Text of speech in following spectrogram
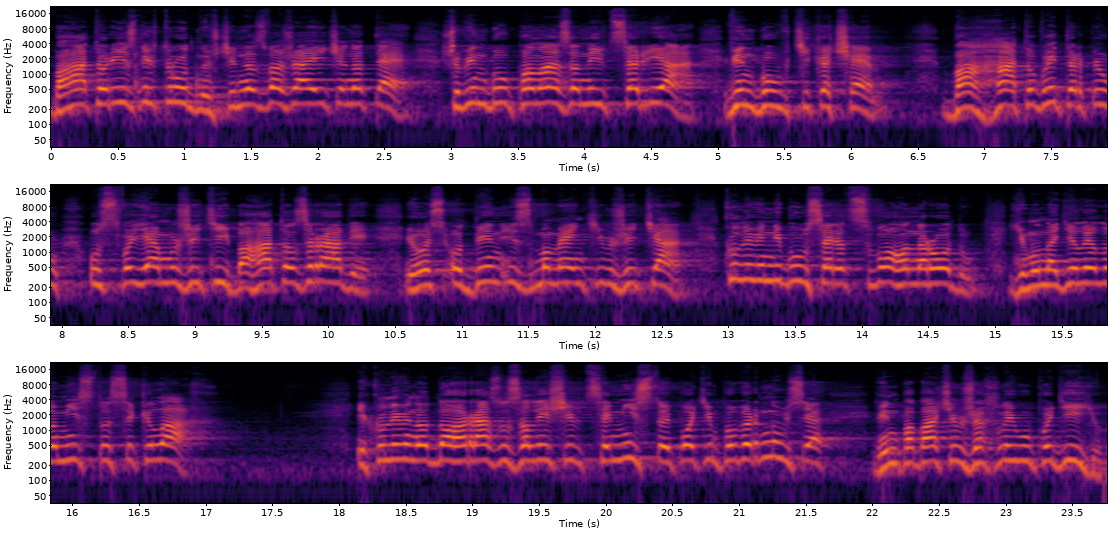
багато різних труднощів, незважаючи на те, що він був помазаний в царя, він був втікачем. Багато витерпів у своєму житті, багато зради. І ось один із моментів життя, коли він не був серед свого народу, йому наділило місто Секелах. І коли він одного разу залишив це місто і потім повернувся, він побачив жахливу подію.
